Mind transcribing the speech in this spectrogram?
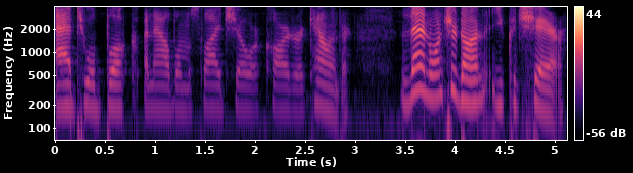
add to a book, an album, a slideshow, or a card, or a calendar. Then, once you're done, you could share,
